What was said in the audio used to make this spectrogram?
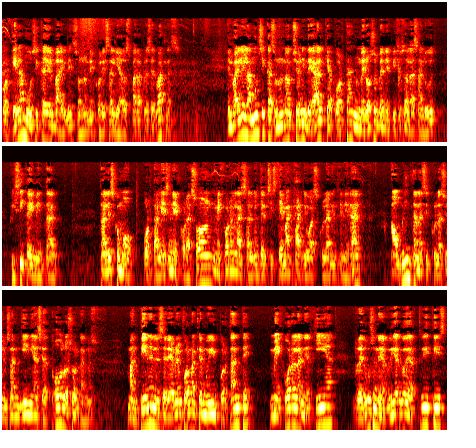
por qué la música y el baile son los mejores aliados para preservarlas. El baile y la música son una opción ideal que aporta numerosos beneficios a la salud física y mental, tales como fortalecen el corazón, mejoran la salud del sistema cardiovascular en general, aumentan la circulación sanguínea hacia todos los órganos, mantienen el cerebro en forma que es muy importante, mejoran la energía, reducen el riesgo de artritis,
